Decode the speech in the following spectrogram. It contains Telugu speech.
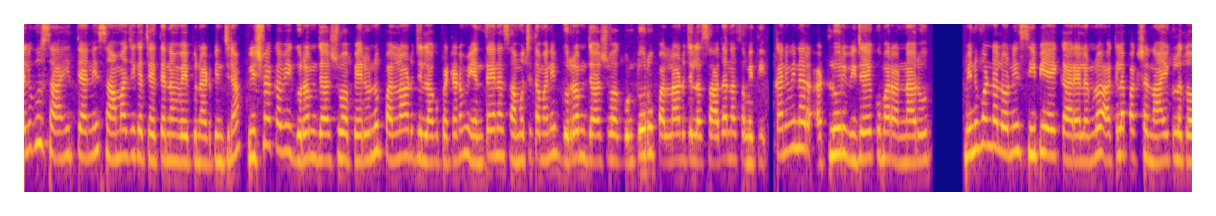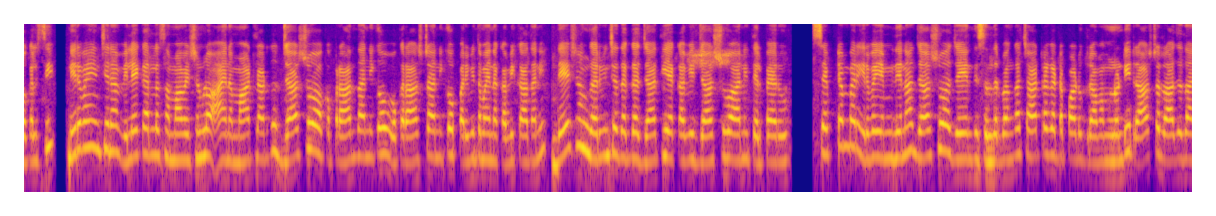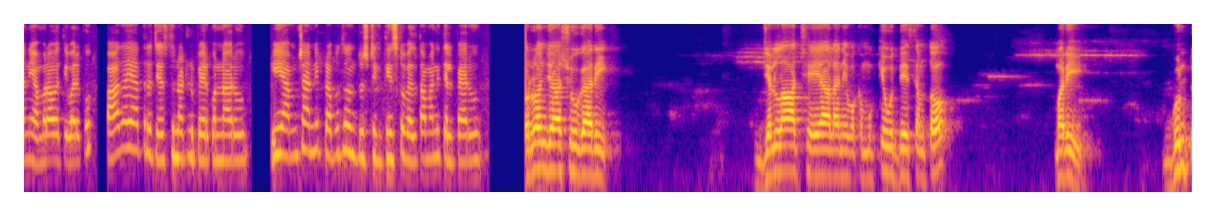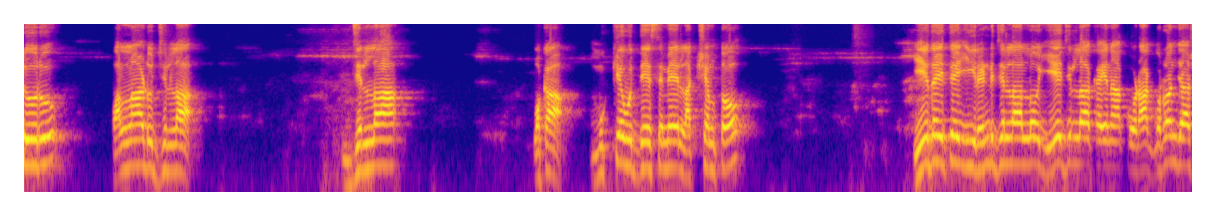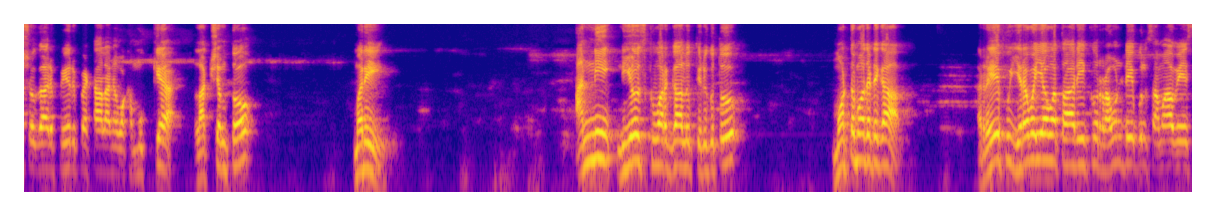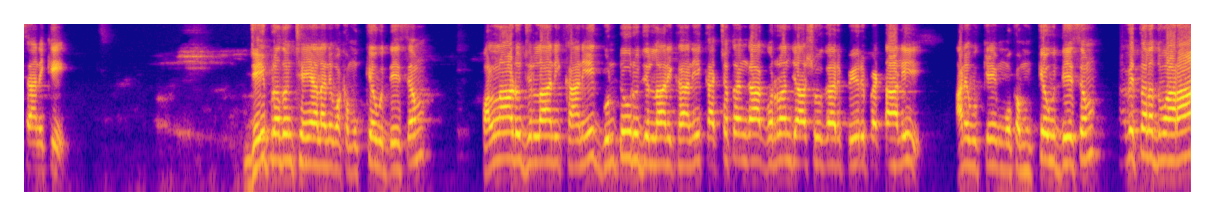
తెలుగు సాహిత్యాన్ని సామాజిక చైతన్యం వైపు నడిపించిన విశ్వకవి గుర్రం జాషువా పేరును పల్నాడు జిల్లాకు పెట్టడం ఎంతైనా సముచితమని గుర్రం జాషువా గుంటూరు పల్నాడు జిల్లా సాధన సమితి కన్వీనర్ అట్లూరి విజయకుమార్ అన్నారు. మినుగొండలోని సిపిఐ కార్యాలయంలో అఖిలపక్ష నాయకులతో కలిసి నిర్వహించిన విలేకరుల సమావేశంలో ఆయన మాట్లాడుతూ జాషువా ఒక ప్రాంతానికో ఒక రాష్ట్రానికో పరిమితమైన కవి కాదని దేశం గర్వించదగ్గ జాతీయ కవి జాషువా అని తెలిపారు. సెప్టెంబర్ ఇరవై ఎనిమిదిన జాషువా జయంతి సందర్భంగా చాట్రగట్టపాడు గ్రామం నుండి రాష్ట్ర రాజధాని అమరావతి వరకు పాదయాత్ర చేస్తున్నట్లు పేర్కొన్నారు. ఈ అంశాన్ని ప్రభుత్వం దృష్టికి తీసుకువెళ్తామని తెలిపారు. గుర్రం జాషు గారి జిల్లా చేయాలని ఒక ముఖ్య ఉద్దేశంతో మరి గుంటూరు పల్నాడు జిల్లా జిల్లా ఒక ముఖ్య ఉద్దేశమే లక్ష్యంతో ఏదైతే ఈ రెండు జిల్లాల్లో ఏ జిల్లాకైనా కూడా గుర్రం జాషో గారి పేరు పెట్టాలనే ఒక ముఖ్య లక్ష్యంతో మరి అన్ని నియోజకవర్గాలు తిరుగుతూ మొట్టమొదటిగా రేపు ఇరవయవ తారీఖు రౌండ్ టేబుల్ సమావేశానికి జయప్రదం చేయాలని ఒక ముఖ్య ఉద్దేశం. పల్నాడు జిల్లాని కానీ గుంటూరు జిల్లాని కానీ ఖచ్చితంగా గుర్రం జాషు గారి పేరు పెట్టాలి. అనే ఒకే ఒక ముఖ్య ఉద్దేశం కవితల ద్వారా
